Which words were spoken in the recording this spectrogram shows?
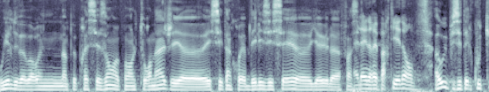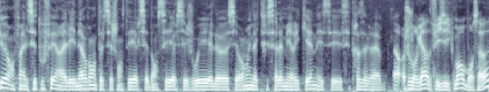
oui, elle devait avoir une, à peu près 16 ans pendant le tournage euh, et, c'est incroyable. Dès les essais, euh, il y a eu la. elle a une répartie énorme. Ah oui, puis c'était le coup de cœur. Enfin, elle sait tout faire. Elle est énervante. Elle sait chanter, elle sait danser, elle sait jouer. Elle, euh, c'est vraiment une actrice à l'américaine et c'est, très agréable. Alors, je vous regarde physiquement. Bon, ça va.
